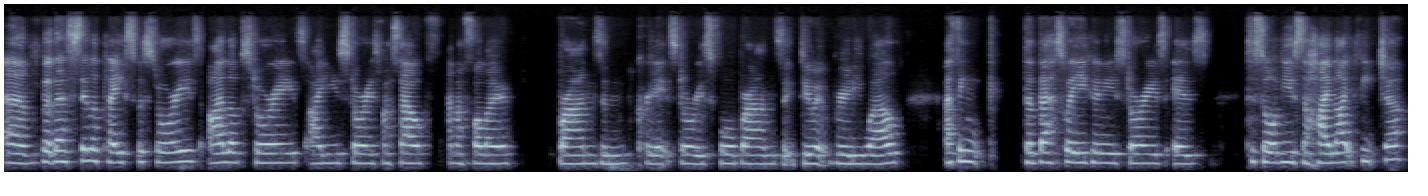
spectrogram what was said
Um, but there's still a place for stories. I love stories. I use stories myself and I follow brands and create stories for brands that do it really well. I think the best way you can use stories is to sort of use the highlight feature.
